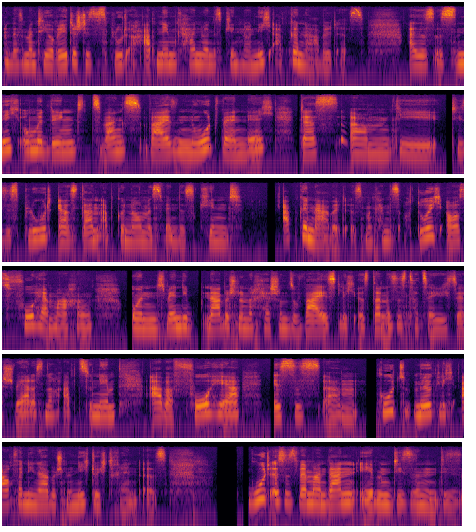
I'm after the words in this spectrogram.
dass man theoretisch dieses Blut auch abnehmen kann, wenn das Kind noch nicht abgenabelt ist. Also es ist nicht unbedingt zwangsweise notwendig, dass ähm, die, dieses Blut erst dann abgenommen ist, wenn das Kind abgenabelt ist. Man kann es auch durchaus vorher machen. Und wenn die Nabelschnur nachher schon so weißlich ist, dann ist es tatsächlich sehr schwer, das noch abzunehmen. Aber vorher ist es ähm, gut möglich, auch wenn die Nabelschnur nicht durchtrennt ist. Gut ist es, wenn man dann eben diesen, dieses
